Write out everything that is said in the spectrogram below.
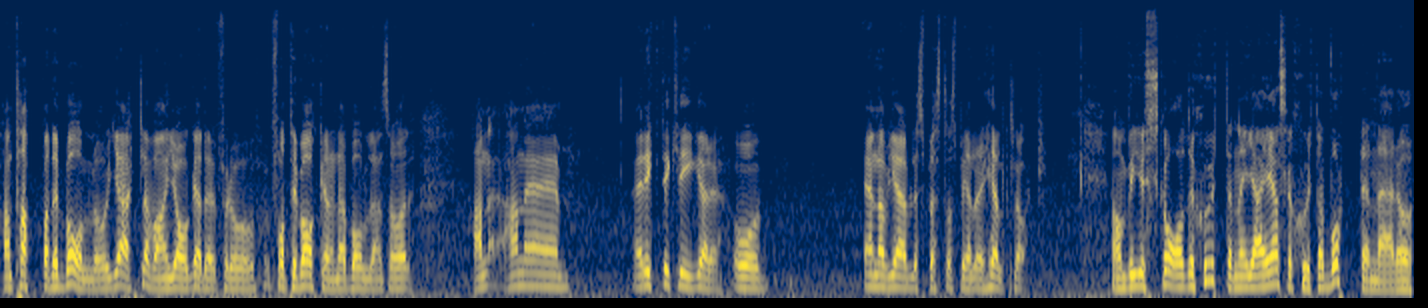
han tappade boll och jäklar vad han jagade för att få tillbaka den där bollen. Så han, han är en riktig krigare och en av Gävles bästa spelare helt klart han blir ju skadeskjuten när Jaja ska skjuta bort den där och,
